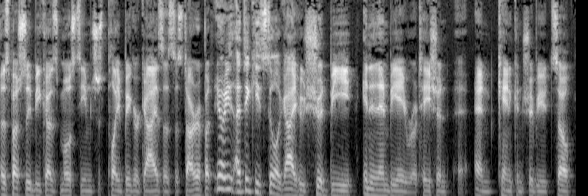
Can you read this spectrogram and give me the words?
especially because most teams just play bigger guys as a starter. But you know, I think he's still a guy who should be in an NBA rotation and can contribute. So,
